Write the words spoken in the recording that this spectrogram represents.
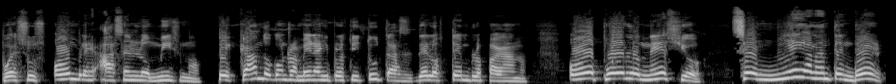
Pues sus hombres hacen lo mismo, pecando con rameras y prostitutas de los templos paganos. Oh pueblo necio, se niegan a entender,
